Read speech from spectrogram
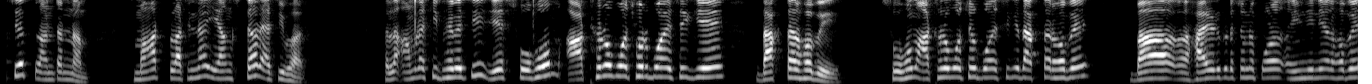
হচ্ছে প্ল্যানটার নাম। Smart platina youngster achiever. তাহলে আমরা কি ভেবেছি যে সোহম আঠেরো বছর বয়সে গিয়ে ডাক্তার হবে? সোহম আঠেরো বছর বয়সে গিয়ে ডাক্তার হবে বা হায়ার এডুকেশনে পড়া ইঞ্জিনিয়ার হবে?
